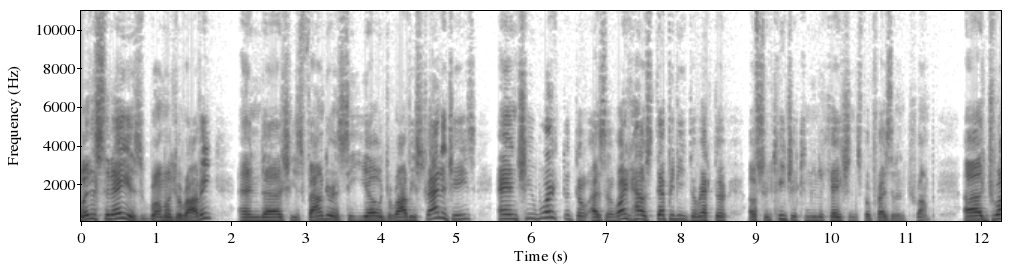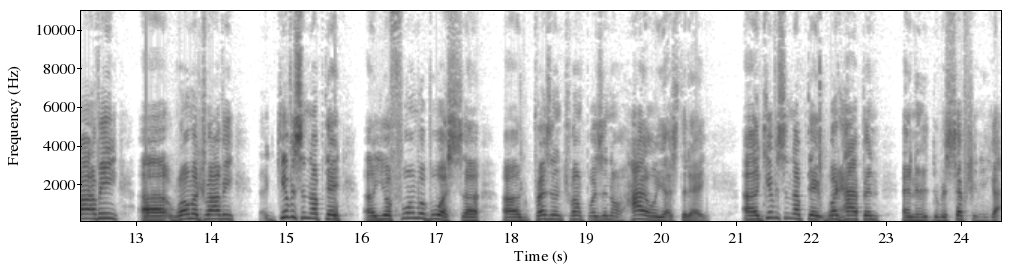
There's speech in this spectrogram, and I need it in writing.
With us today is Roma Daravi, and uh, she's founder and CEO of Daravi Strategies, and she worked the, as the White House Deputy Director of Strategic Communications for President Trump. Uh, uh, Roma Daravi, give us an update. Uh, your former boss, uh, uh, President Trump, was in Ohio yesterday. give us an update what happened and the reception he got.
